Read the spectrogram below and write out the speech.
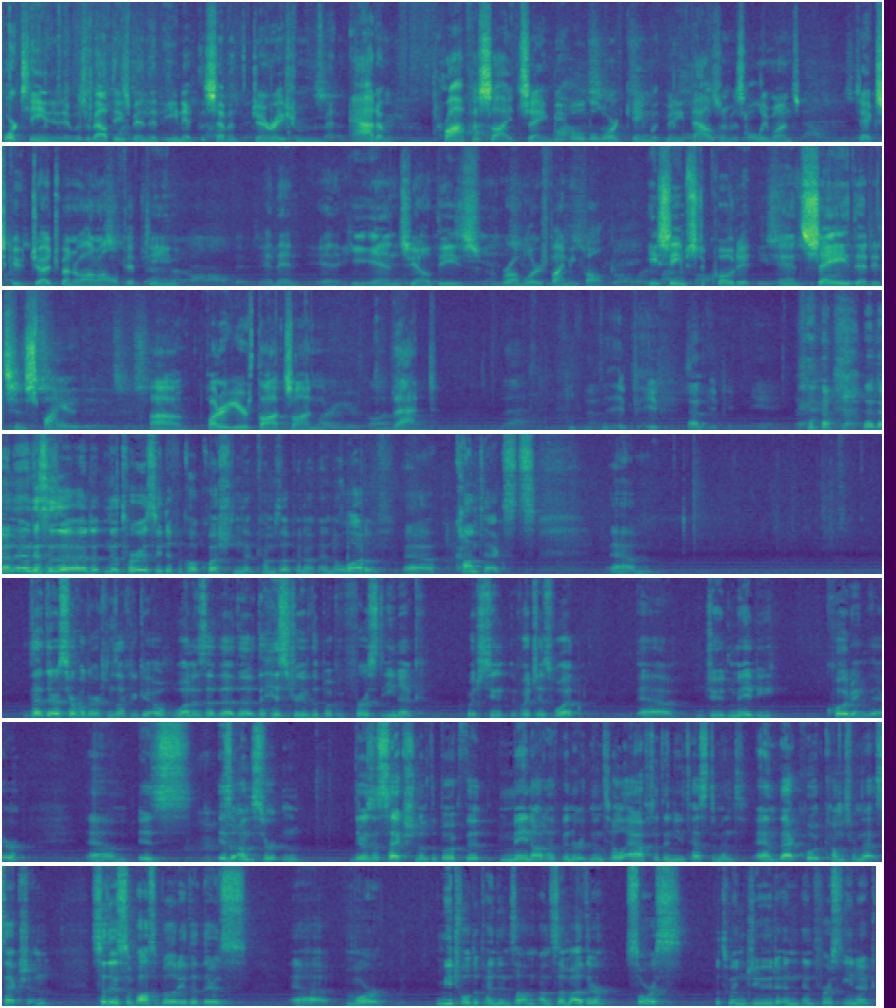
14, and it was about these men that Enoch, the seventh generation from Adam, prophesied, saying, Behold, the Lord came with many thousand of his holy ones to execute judgment on all 15. And then uh, he ends, you know, these grumblers finding fault. He seems to quote it and say that it's inspired. Uh, what are your thoughts on that? If, if, if and this is a, notoriously difficult question that comes up in a, in a lot of uh, contexts. Um, there are several directions I could go. One is that the, the, the history of the book of First Enoch, which which is what uh, Jude may be quoting there, um, is is uncertain. There's a section of the book that may not have been written until after the New Testament, and that quote comes from that section. So there's some possibility that there's uh, more mutual dependence on, on some other source between Jude and, and First Enoch.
